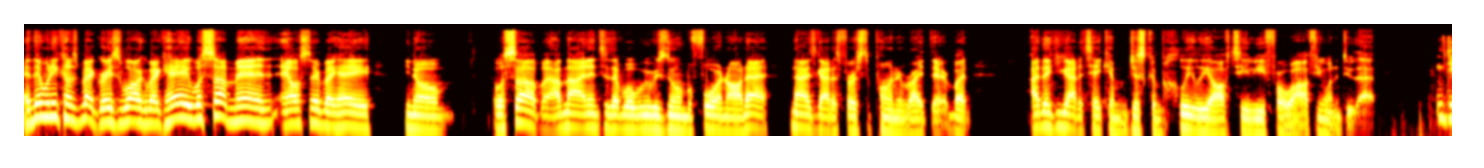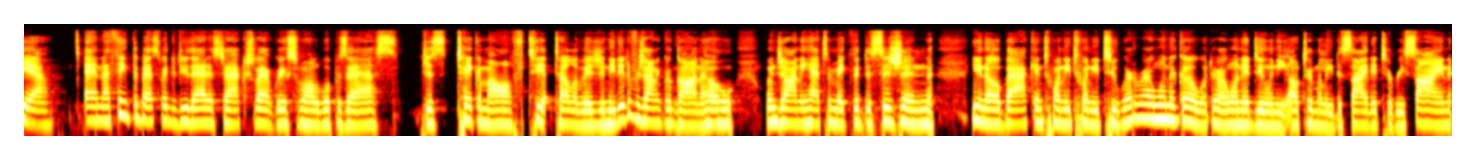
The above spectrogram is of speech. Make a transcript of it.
And then when he comes back, Grayson Waller like, "Hey, what's up, man?" And also they're like, "Hey, you know, what's up? I'm not into that what we was doing before and all that." Now he's got his first opponent right there, but I think you got to take him just completely off TV for a while if you want to do that. Yeah, and I think the best way to do that is to actually have Grayson Waller whoop his ass just take him off t- television. He did it for Johnny Gargano when Johnny had to make the decision, you know, back in 2022. Where do I want to go? What do I want to do? And he ultimately decided to resign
